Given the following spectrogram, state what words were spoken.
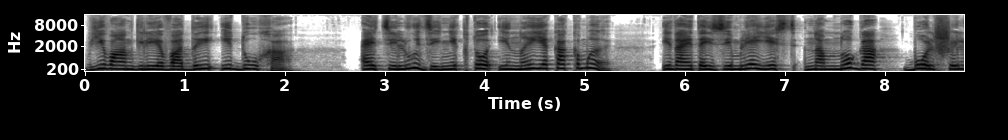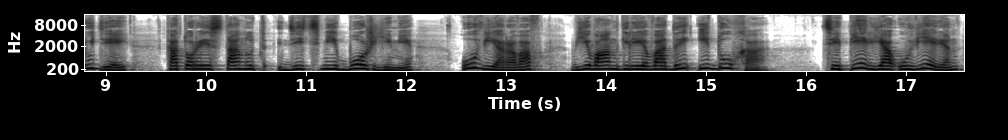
в Евангелие воды и духа. Эти люди никто иные, как мы, и на этой земле есть намного больше людей, которые станут детьми Божьими, уверовав в Евангелие воды и духа. Теперь я уверен,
